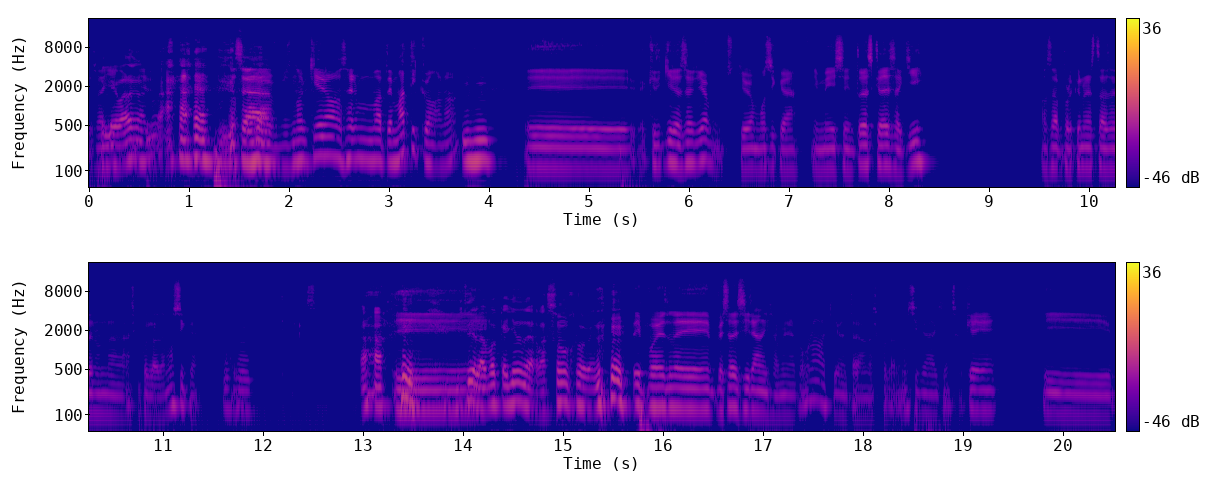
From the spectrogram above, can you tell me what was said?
O sea, Que le yo- valga, yo- ¿no? O sea, pues no quiero ser matemático, ¿no? Eh, ¿Qué quiero hacer yo? Pues quiero música. Y me dice, entonces quedas aquí. O sea, ¿por qué no estás en una escuela de música? Ajá. Tienes razón. Ajá. Y- Tiene la boca llena de razón, joven. Y pues le empecé a decir a mi familia, como no, quiero entrar a una escuela de música, quién sabe qué. Y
